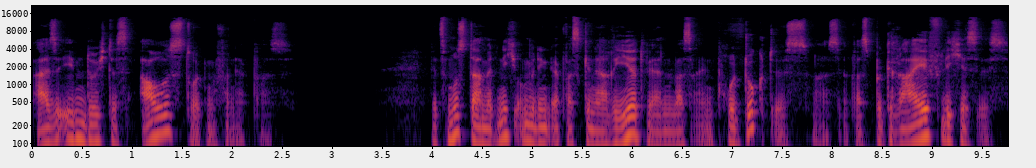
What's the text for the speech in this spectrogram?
Also eben durch das Ausdrücken von etwas. Jetzt muss damit nicht unbedingt etwas generiert werden, was ein Produkt ist, was etwas Begreifliches ist,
